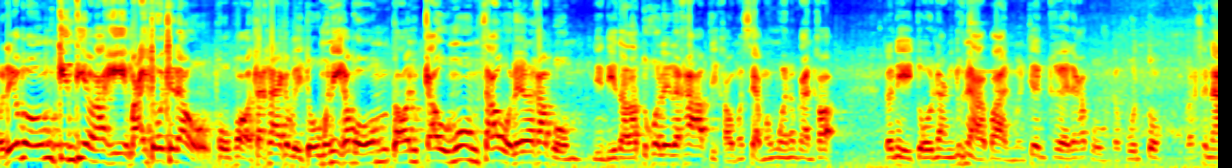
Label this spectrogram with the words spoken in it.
วัสดีครับผมกินเที่ยวฮาเฮบายโจชาแนลผมพอทักทายกับเบโจมือนี่ครับผม ตอนเก้าโมงเช้าเลยนะครับผมยินดีต้อนรับทุกคนเลยนะครับที่เขามาแสบมามวนน้ำกันเขาตอนนี้โจนั่งอยู่หน้าบ้านเหมือนเช่นเคยนะครับผมกับฝนตกลักษณะ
